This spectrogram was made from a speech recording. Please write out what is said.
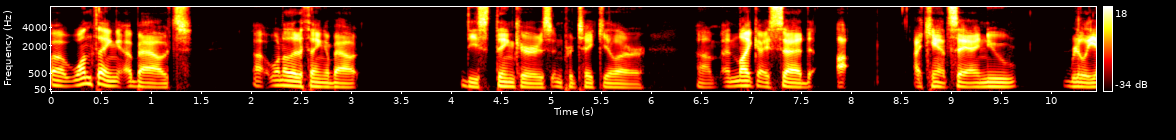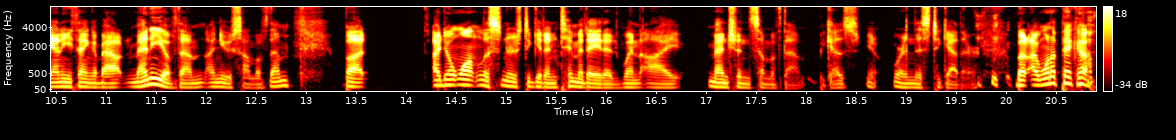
uh, one thing about uh, one other thing about these thinkers in particular. Um, and like I said, I can't say I knew really anything about many of them. I knew some of them, but I don't want listeners to get intimidated when I mention some of them because, you know, we're in this together. but I want to pick up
